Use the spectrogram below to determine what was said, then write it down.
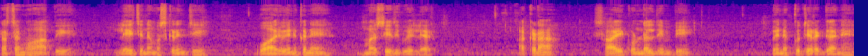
ప్రసంగం ఆపి లేచి నమస్కరించి వారి వెనుకనే మసీదుకి వెళ్ళారు. అక్కడ సాయి కుండలు దింపి వెనక్కు తిరగగానే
